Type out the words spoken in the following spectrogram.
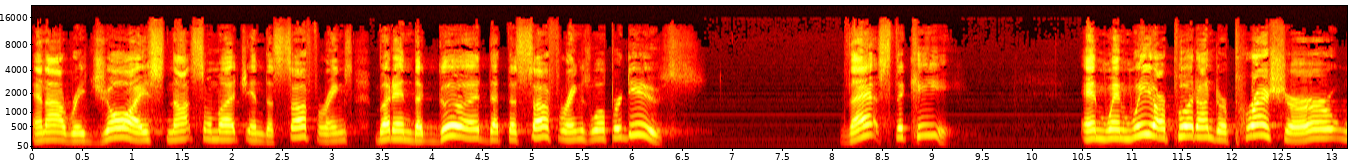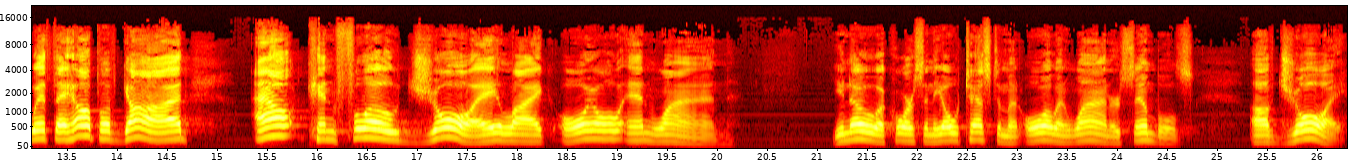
And I rejoice not so much in the sufferings, but in the good that the sufferings will produce. That's the key. And when we are put under pressure with the help of God, out can flow joy like oil and wine. You know, of course, in the Old Testament, oil and wine are symbols of joy.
